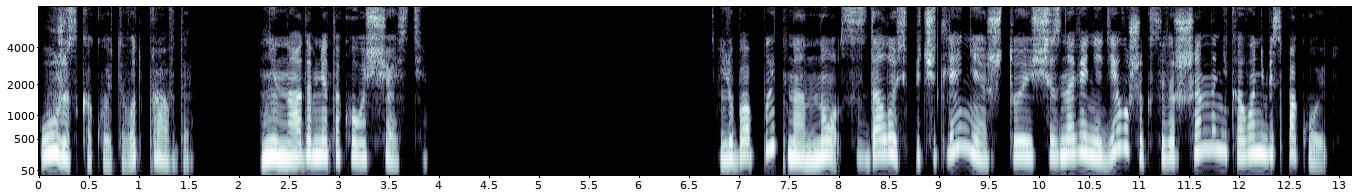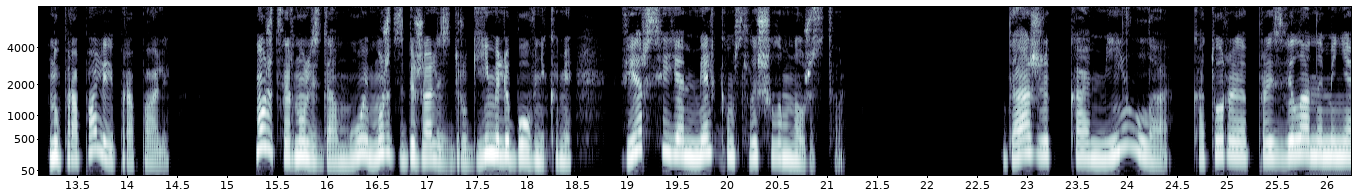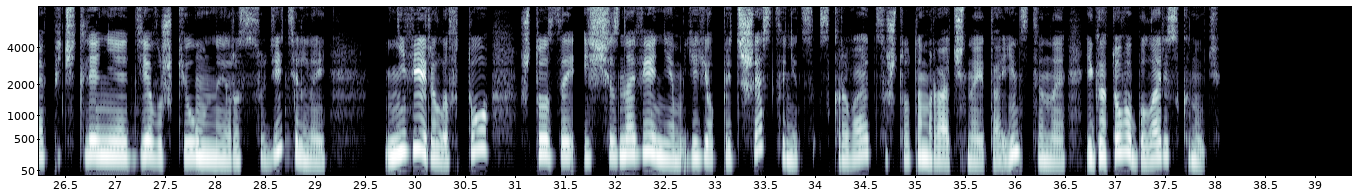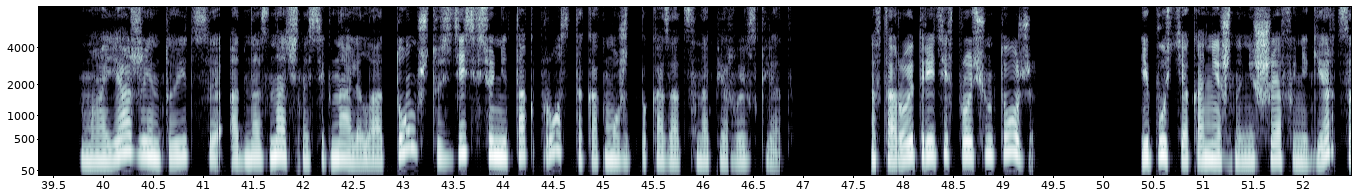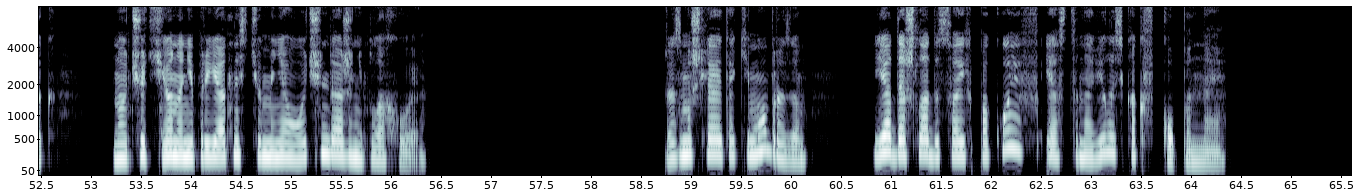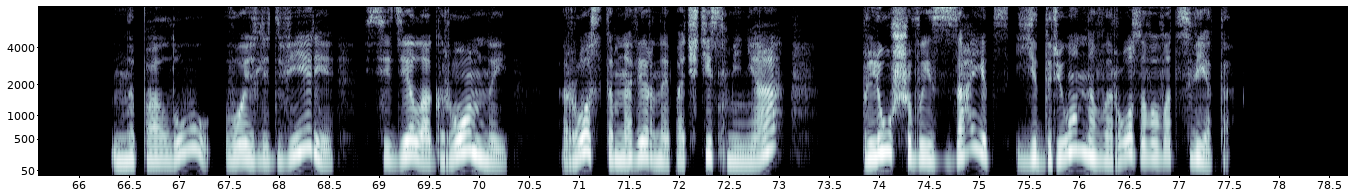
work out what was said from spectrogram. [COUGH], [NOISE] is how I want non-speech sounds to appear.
Ужас какой-то, вот правда. Не надо мне такого счастья. Любопытно, но создалось впечатление, что исчезновение девушек совершенно никого не беспокоит. Ну, пропали и пропали. Может, вернулись домой, может, сбежали с другими любовниками. Версий я мельком слышала множество. Даже Камилла которая произвела на меня впечатление девушки умной и рассудительной, не верила в то, что за исчезновением ее предшественниц скрывается что-то мрачное и таинственное, и готова была рискнуть. Моя же интуиция однозначно сигналила о том, что здесь все не так просто, как может показаться на первый взгляд. На второй и третий, впрочем, тоже. И пусть я, конечно, не шеф и не герцог — но чутье на неприятности у меня очень даже неплохое. Размышляя таким образом, я дошла до своих покоев и остановилась как вкопанная. На полу возле двери сидел огромный, ростом, наверное, почти с меня, плюшевый заяц ядреного розового цвета.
